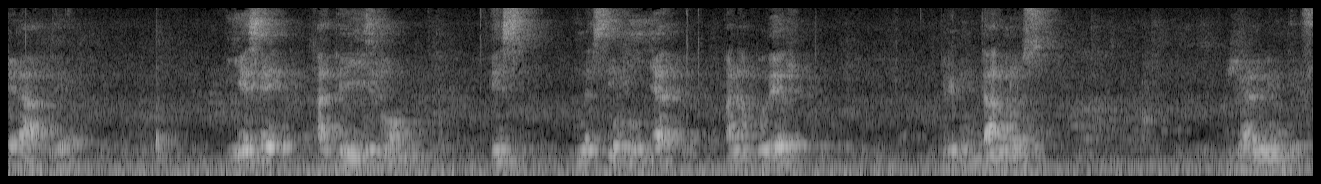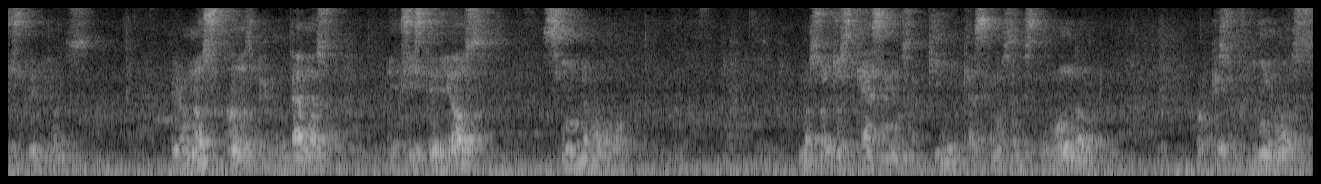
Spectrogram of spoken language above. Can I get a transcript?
era ateo. Y ese ateísmo es una semilla para poder preguntarnos, ¿realmente existe Dios? Pero no solo nos preguntamos, ¿existe Dios? Sino nosotros qué hacemos aquí, qué hacemos en este mundo, por qué sufrimos,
